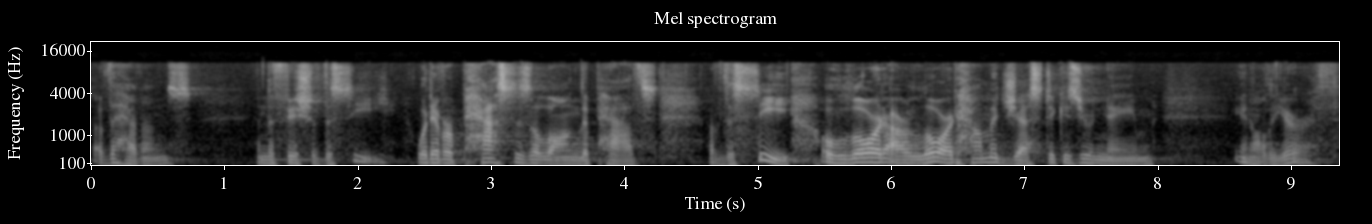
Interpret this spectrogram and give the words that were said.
of the heavens, and the fish of the sea, whatever passes along the paths of the sea. O Lord, our Lord, how majestic is your name in all the earth.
